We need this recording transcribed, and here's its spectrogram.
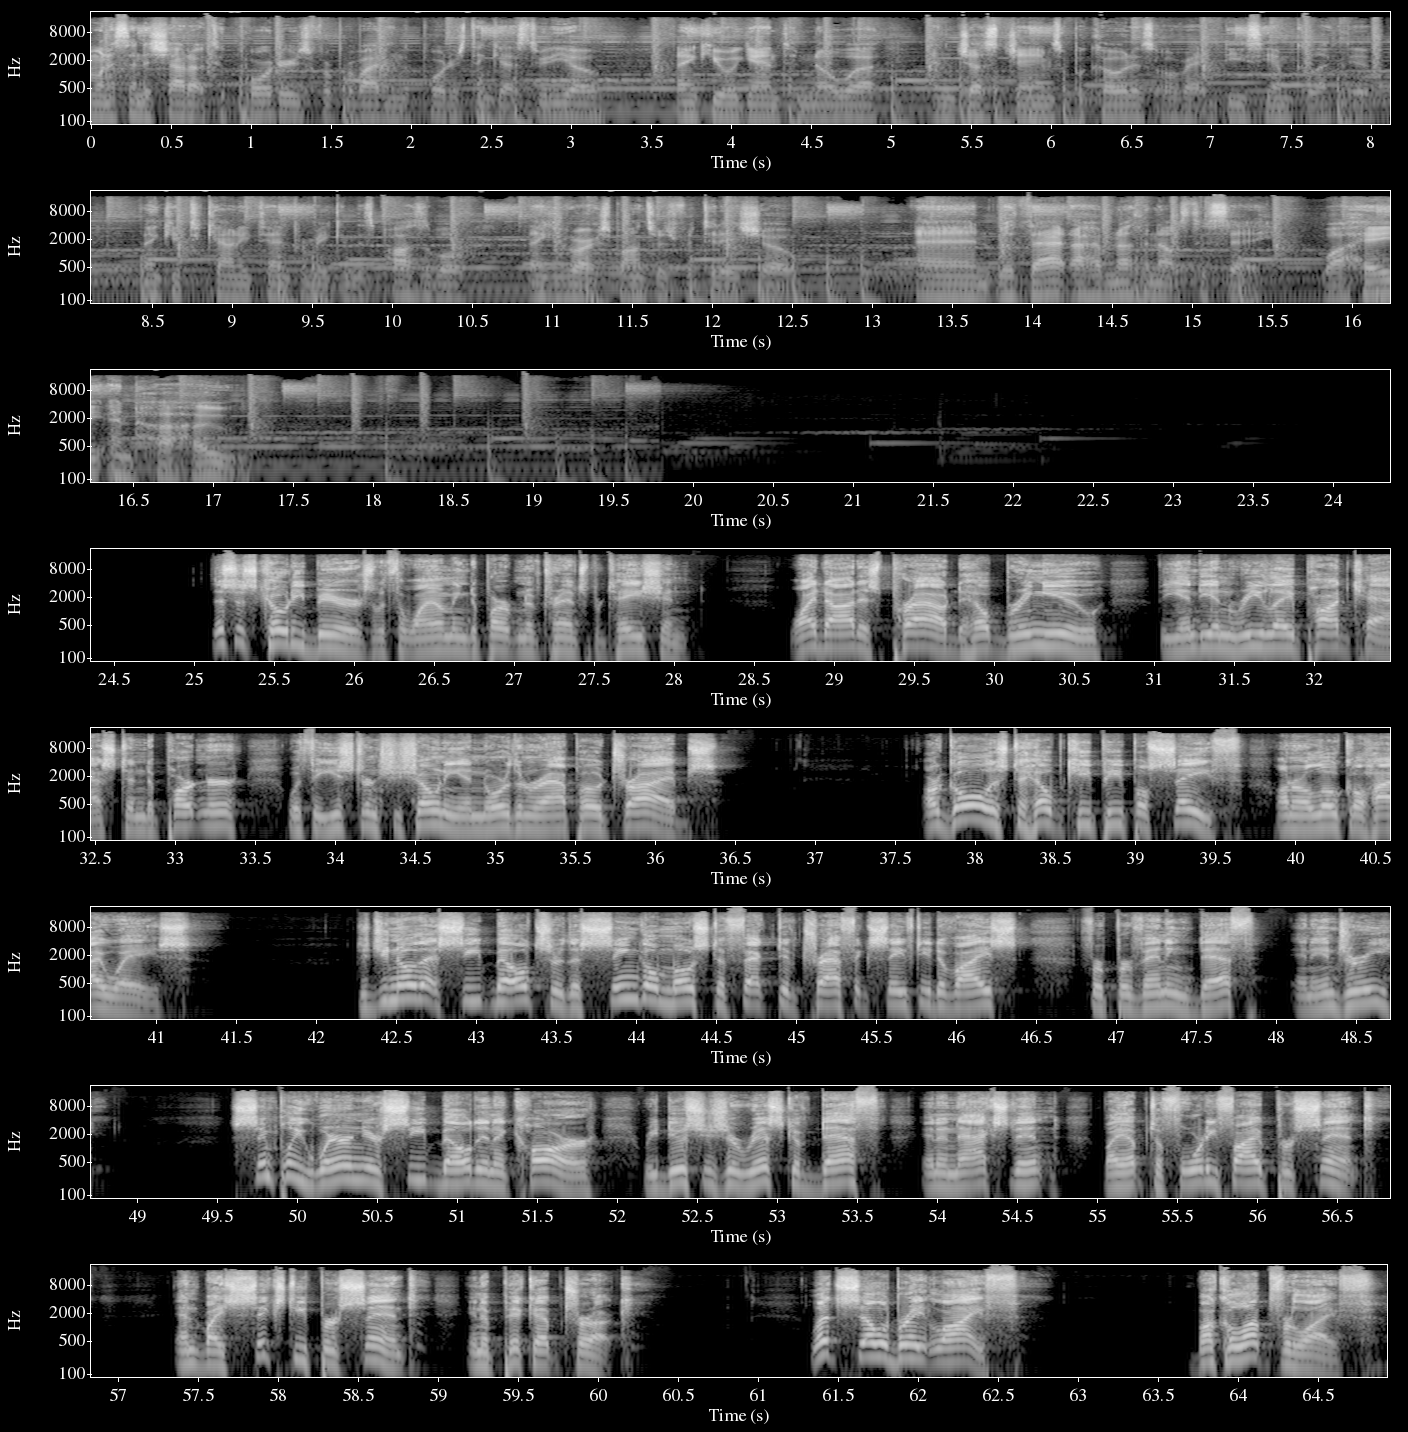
I want to send a shout out to Porters for providing the Porters Thinkcast studio. Thank you again to Noah and Just James Pacodas over at DCM Collective. Thank you to County 10 for making this possible. Thank you to our sponsors for today's show. And with that, I have nothing else to say. Wahe and ha ho. This is Cody Beers with the Wyoming Department of Transportation. WYDOT is proud to help bring you the Indian Relay podcast and to partner with the Eastern Shoshone and Northern Arapaho tribes. Our goal is to help keep people safe on our local highways. Did you know that seatbelts are the single most effective traffic safety device for preventing death and injury? Simply wearing your seatbelt in a car reduces your risk of death in an accident by up to 45% and by 60% in a pickup truck. Let's celebrate life. Buckle up for life.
